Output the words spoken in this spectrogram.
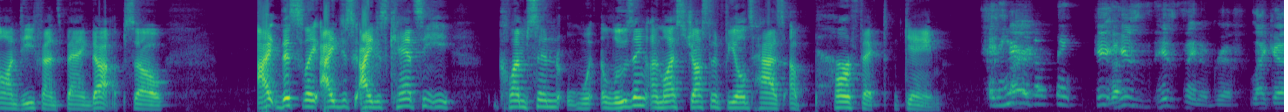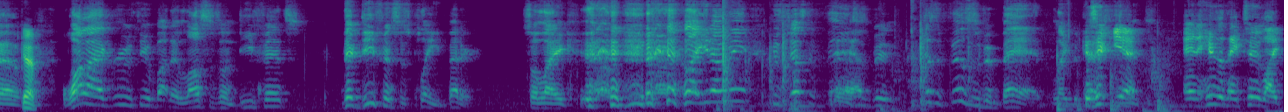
on defense banged up. So, I this like I just I just can't see Clemson w- losing unless Justin Fields has a perfect game. And here's another thing. Here, here's here's the thing, though, Griff. Like, uh, Good. while I agree with you about their losses on defense, their defense has played better. So, like, like you know what I mean? Because Justin Fields has been Justin Fields has been bad. Like, Because past yeah, and here's the thing too. Like,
